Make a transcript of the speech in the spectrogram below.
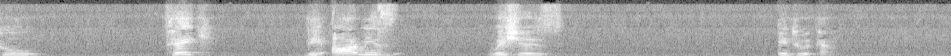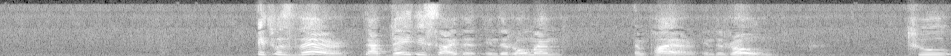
to take the army's wishes into account. It was there that they decided in the Roman Empire, in the Rome, to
